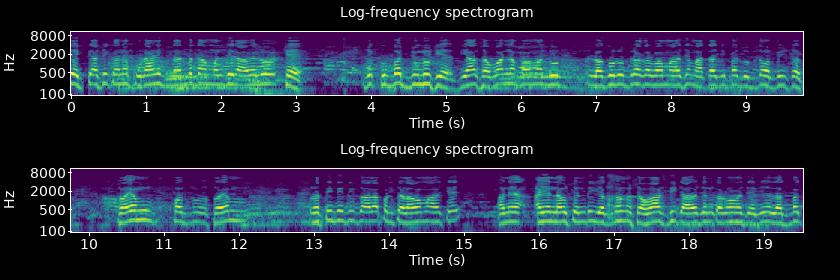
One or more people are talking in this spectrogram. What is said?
જ ઐતિહાસિક અને પુરાણિક નર્મદા મંદિર આવેલું છે, જે ખૂબ જ જૂનું છે. ત્યાં સવારના પરમાં દૂધ લઘુરુદ્ર કરવામાં આવે છે. માતાજી પર દૂધનો અભિષેક સ્વયં સ્વયં પ્રતિનિધિ દ્વારા પણ ચડાવવામાં આવે છે. અને અહીંયા નવચંડી યજ્ઞનું સવારથી જ આયોજન કરવામાં આવે છે, જે લગભગ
